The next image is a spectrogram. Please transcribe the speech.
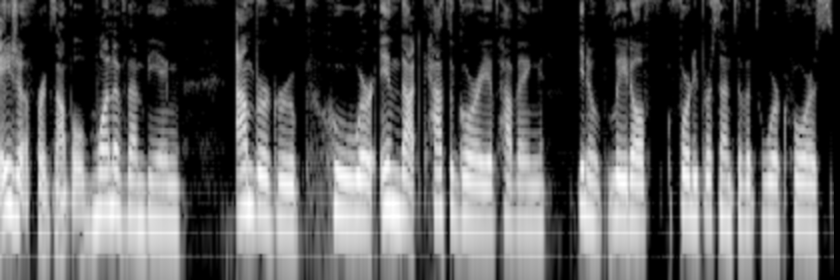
Asia, for example, one of them being Amber Group, who were in that category of having, you know, laid off 40% of its workforce,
